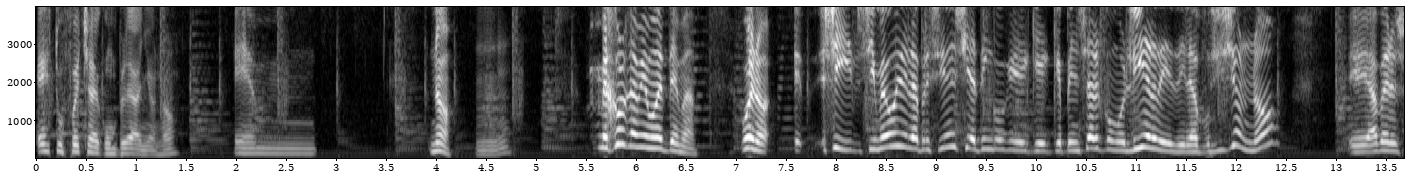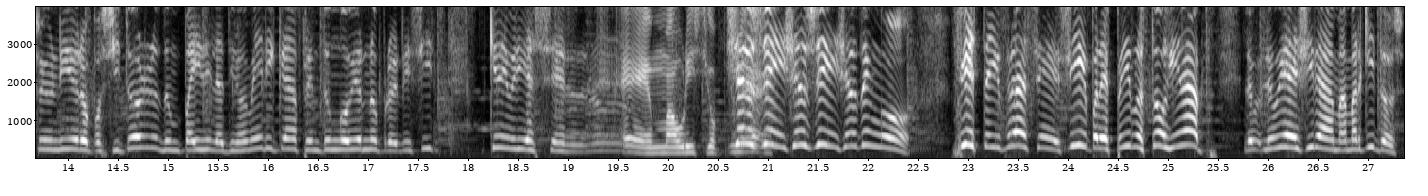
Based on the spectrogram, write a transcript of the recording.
Es tu fecha de cumpleaños, ¿no? Em, no. Mm. Mejor cambiemos de tema. Bueno, eh, sí, si me voy de la presidencia tengo que, que- que pensar como líder de, de la oposición, ¿no? Eh, a ver, soy un líder opositor de un país de Latinoamérica frente a un gobierno progresista. ¿Qué debería ser? Eh, Mauricio. Ya lo sé, ya lo sé, ya lo tengo. Fiesta y frase, sí, para despedirnos todos y en app. Le, le voy a decir a, a Marquitos,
